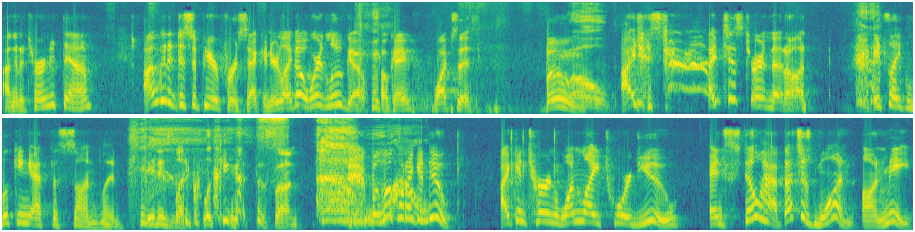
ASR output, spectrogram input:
I'm going to turn it down. I'm going to disappear for a second. You're like, oh, where'd Lou go? Okay, watch this. Boom. Whoa. I just, I just turned that on. It's like looking at the sun, Lynn. It is like looking at the sun. But look what I can do. I can turn one light toward you and still have, that's just one on me.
